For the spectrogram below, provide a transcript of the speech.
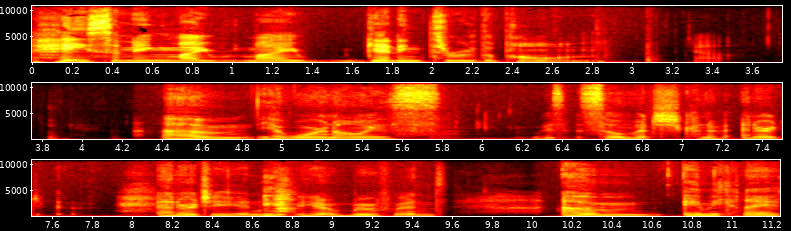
hastening my my getting through the poem. Um, yeah, Warren always was so much kind of energy, energy and yeah. you know movement. Um, Amy, can I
